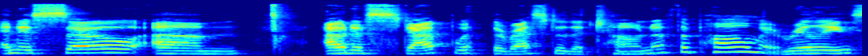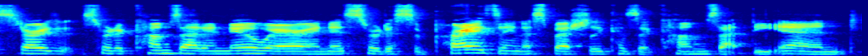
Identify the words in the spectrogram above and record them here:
and is so. Um, out of step with the rest of the tone of the poem. It really starts, sort of comes out of nowhere and is sort of surprising, especially because it comes at the end.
